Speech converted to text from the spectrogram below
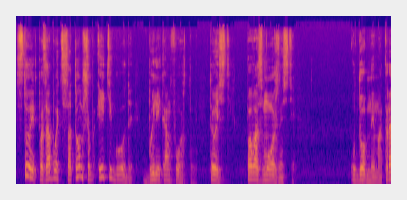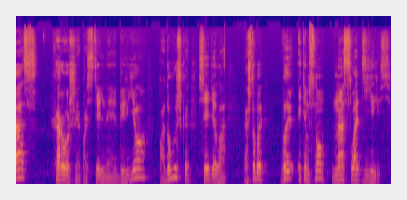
стоит позаботиться о том, чтобы эти годы были комфортными. То есть, по возможности, удобный матрас, хорошее постельное белье, подушка, все дела. Чтобы вы этим сном насладились.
